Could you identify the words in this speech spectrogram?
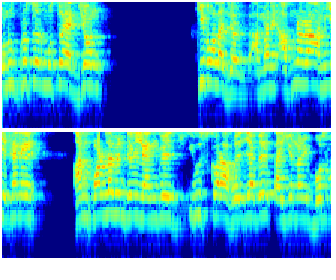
অনুব্রতর মতো একজন, কি বলা যায় মানে আপনারা, আমি এখানে আনপার্লামেন্টারি ল্যাঙ্গুয়েজ ইউজ করা হয়ে যাবে, তাই জন্য আমি বলব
